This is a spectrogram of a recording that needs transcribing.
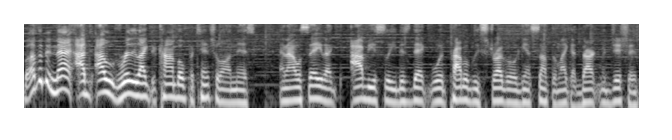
But other than that, I, I really like the combo potential on this. And I would say, like, obviously, this deck would probably struggle against something like a Dark Magician,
